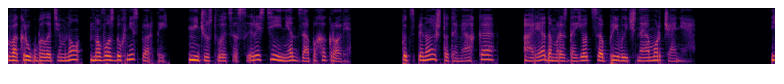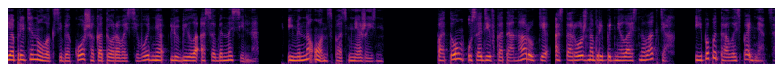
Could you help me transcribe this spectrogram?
Вокруг было темно, но воздух не спёртый, не чувствуется сырости и нет запаха крови. Под спиной что-то мягкое, а рядом раздается привычное мурчание. Я притянула к себе Коша, которого сегодня любила особенно сильно. Именно он спас мне жизнь. Потом, усадив кота на руки, осторожно приподнялась на локтях и попыталась подняться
